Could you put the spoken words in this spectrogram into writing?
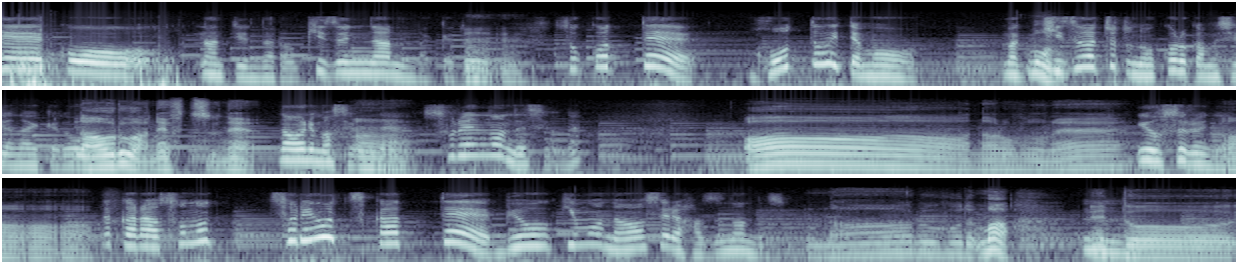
でこうなんて言うんだろう傷になるんだけど、うんうん。そこって放っておいても、まあ、傷はちょっと残るかもしれないけど治るわね普通ね。治りますよね、うん。それなんですよね。ああなるほどね。要するに。だからそのそれを使って病気も治せるはずなんですよ、あなるほど。まあうん。えっと、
